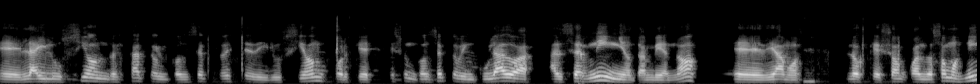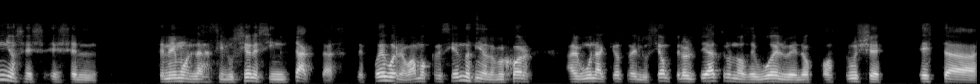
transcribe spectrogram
eh, la ilusión, rescato el concepto este de ilusión, porque es un concepto vinculado al ser niño también, ¿no? Eh, digamos, los que son, cuando somos niños es, el, tenemos las ilusiones intactas. Después, bueno, vamos creciendo y a lo mejor alguna que otra ilusión, pero el teatro nos devuelve, nos construye esta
